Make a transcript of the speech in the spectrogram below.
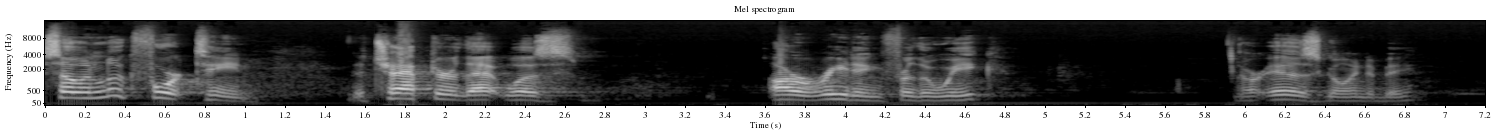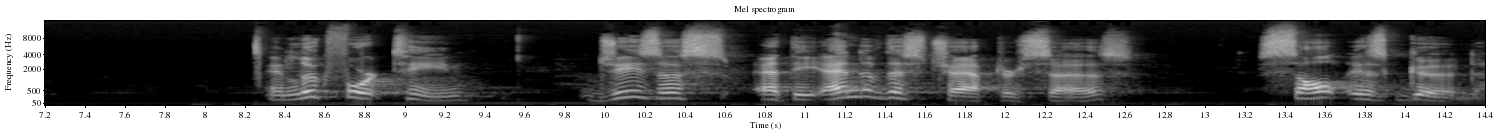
So in Luke 14, the chapter that was our reading for the week, or is going to be, in Luke 14, Jesus, at the end of this chapter, says, Salt is good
